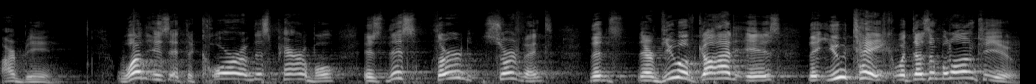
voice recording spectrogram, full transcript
our being. What is at the core of this parable is this third servant that their view of God is that you take what doesn't belong to you.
